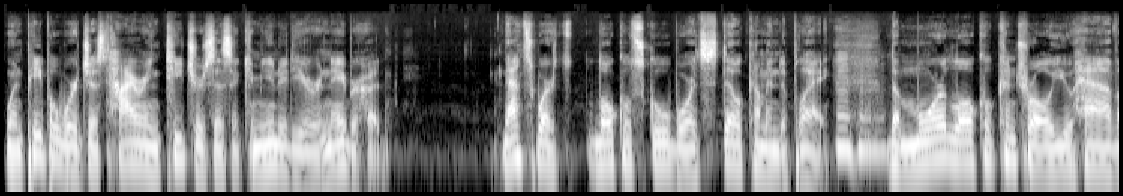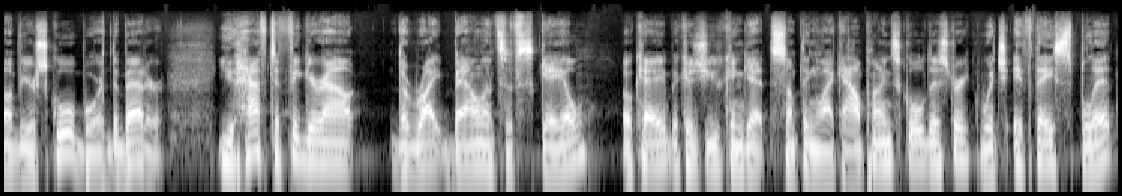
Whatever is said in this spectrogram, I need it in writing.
when people were just hiring teachers as a community or a neighborhood. That's where local school boards still come into play. The more local control you have of your school board, the better. You have to figure out the right balance of scale, okay? Because you can get something like Alpine School District, which if they split,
